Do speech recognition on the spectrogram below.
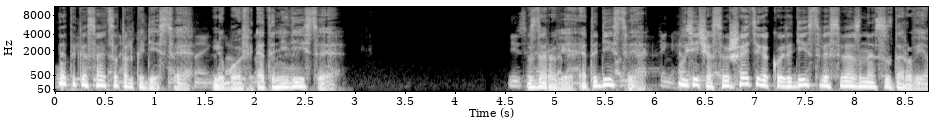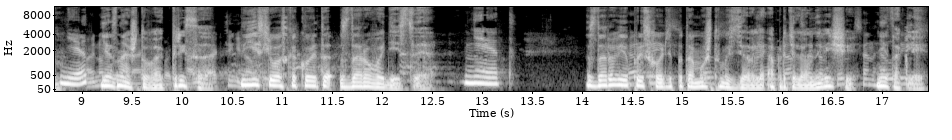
Это касается только действия. Любовь — это не действие. Здоровье — это действие. Вы сейчас совершаете какое-то действие, связанное со здоровьем? Нет. Я знаю, что вы актриса. Есть ли у вас какое-то здоровое действие? Нет. Здоровье происходит потому, что мы сделали определенные вещи, не так ли?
